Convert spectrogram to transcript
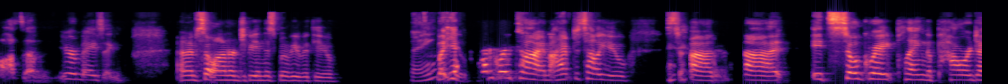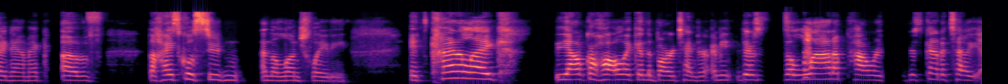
Awesome, you're amazing, and I'm so honored to be in this movie with you. Thank But yeah, you. I had a great time. I have to tell you, uh, uh, it's so great playing the power dynamic of the high school student and the lunch lady. It's kind of like the alcoholic and the bartender. I mean, there's a lot of power. Just got to tell you,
